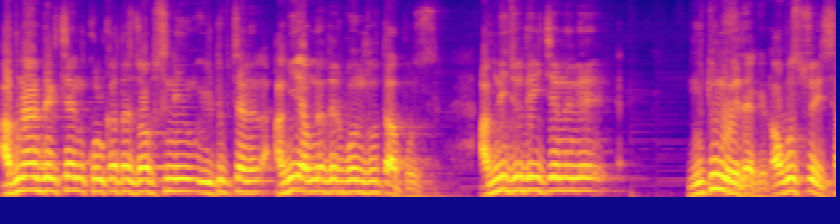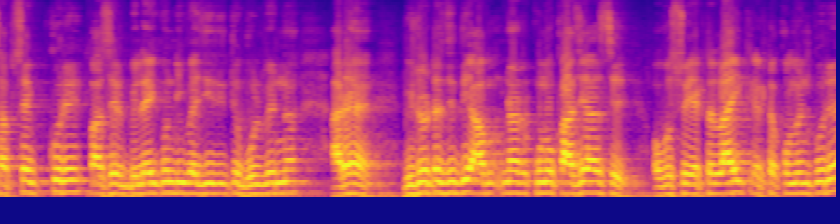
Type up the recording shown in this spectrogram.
আপনারা দেখছেন Kolkata jobs new YouTube channel, আমি আপনাদের বন্ধু তাপস। আপনি যদি এই চ্যানেলে নতুন হয়ে থাকেন, অবশ্যই সাবস্ক্রাইব করে পাশের বেলাইকনটি বাজিয়ে দিতে ভুলবেন না। আর হ্যাঁ ভিডিওটা যদি আপনার কোনো কাজে আসে, অবশ্যই একটা লাইক একটা কমেন্ট করে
